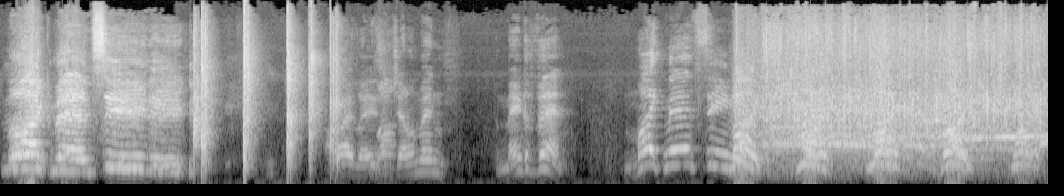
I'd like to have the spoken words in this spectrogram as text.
Mike Mancini. All right, ladies and gentlemen, the main event. Mike Mancini. Mike, Mike, Mike, Mike, Mike.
